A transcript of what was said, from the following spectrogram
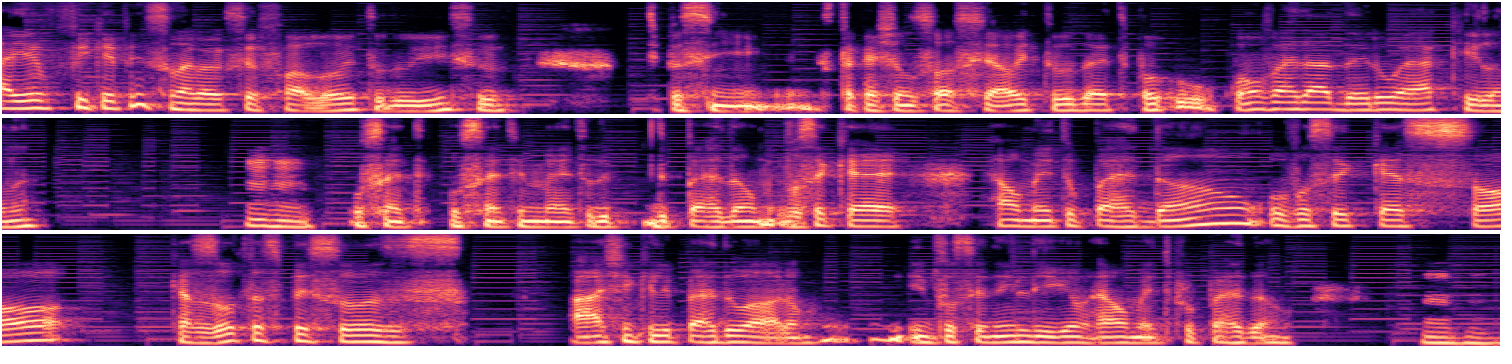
aí eu fiquei pensando agora que você falou e tudo isso. Tipo assim, essa questão social e tudo, é tipo, o quão verdadeiro é aquilo, né? Uhum. O, senti o sentimento de, de perdão. Você quer realmente o perdão ou você quer só que as outras pessoas achem que lhe perdoaram e você nem liga realmente pro perdão? Uhum.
